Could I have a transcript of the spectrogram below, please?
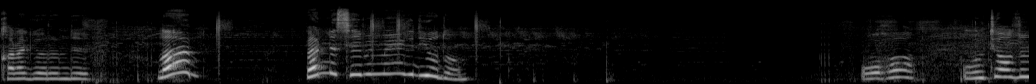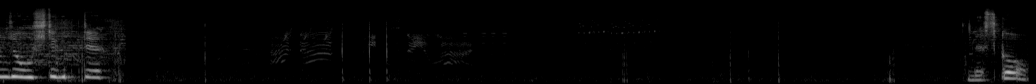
Kara göründü. Lan! Ben de sevinmeye gidiyordum. Oha! Ulti az önce uçtu gitti. Let's go.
